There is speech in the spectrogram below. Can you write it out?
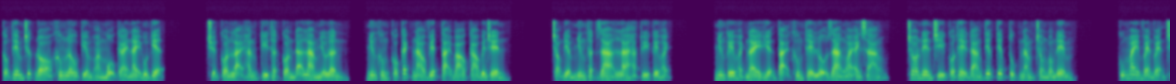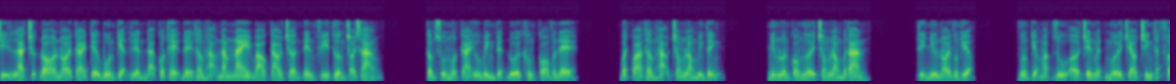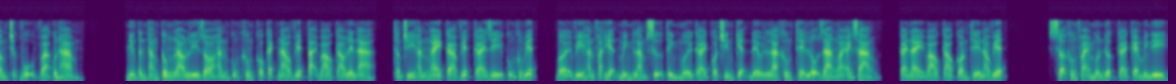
Cộng thêm trước đó không lâu kiếm hoàng mộ cái này bốn kiện. Chuyện còn lại hắn kỳ thật còn đã làm nhiều lần, nhưng không có cách nào viết tại báo cáo bên trên. Trọng điểm nhưng thật ra là hát thủy kế hoạch. Nhưng kế hoạch này hiện tại không thể lộ ra ngoài ánh sáng, cho nên chỉ có thể đáng tiếc tiếp tục nằm trong bóng đêm cũng may vẹn vẹn chỉ là trước đó nói cái kia bốn kiện liền đã có thể để thẩm hạo năm nay báo cáo trở nên phi thường trói sáng. Cầm xuống một cái ưu bình tuyệt đối không có vấn đề. Bất quá thẩm hạo trong lòng bình tĩnh, nhưng luôn có người trong lòng bất an. Thì như nói vương kiệm. Vương kiệm mặc dù ở trên nguyệt mới treo chính thất phẩm chức vụ và quân hàm, nhưng tấn thăng công lao lý do hắn cũng không có cách nào viết tại báo cáo lên a, thậm chí hắn ngay cả viết cái gì cũng không biết, bởi vì hắn phát hiện mình làm sự tình mười cái có chín kiện đều là không thể lộ ra ngoài ánh sáng, cái này báo cáo còn thế nào viết? Sợ không phải muốn được cái kém mình đi.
